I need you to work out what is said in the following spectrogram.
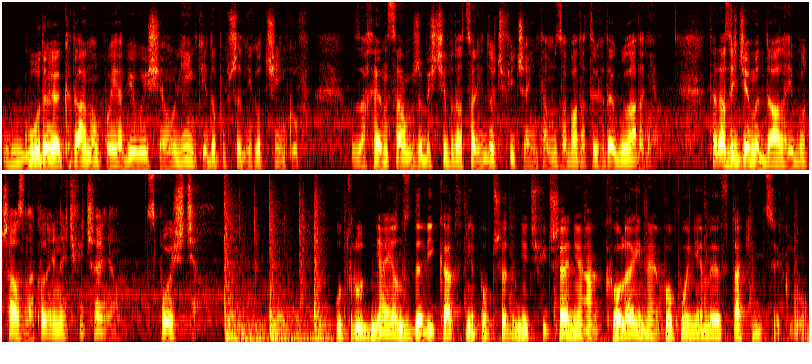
u góry ekranu pojawiły się linki do poprzednich odcinków. Zachęcam, żebyście wracali do ćwiczeń tam zawartych regularnie. Teraz idziemy dalej, bo czas na kolejne ćwiczenia. Spójrzcie. Utrudniając delikatnie poprzednie ćwiczenia, kolejne popłyniemy w takim cyklu.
